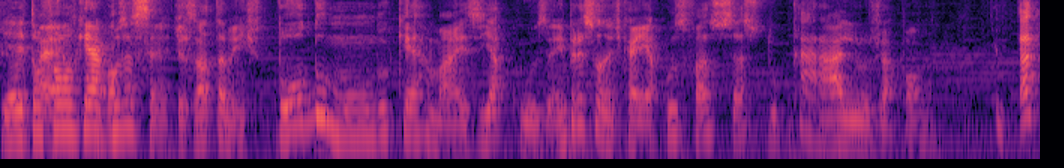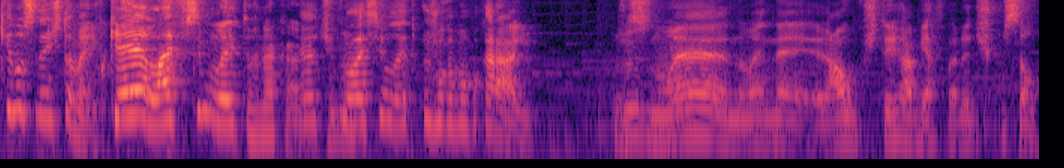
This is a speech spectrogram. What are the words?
E aí estão É, falando que é Yakuza 7. exatamente. Todo mundo quer mais Yakuza. É impressionante que a Yakuza faz sucesso do caralho no Japão. Aqui no ocidente também. Porque é Life Simulator, né, cara? É tipo Life Simulator, o jogo é bom pra caralho. Isso é não é, não é, né, é algo que esteja aberto para discussão.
